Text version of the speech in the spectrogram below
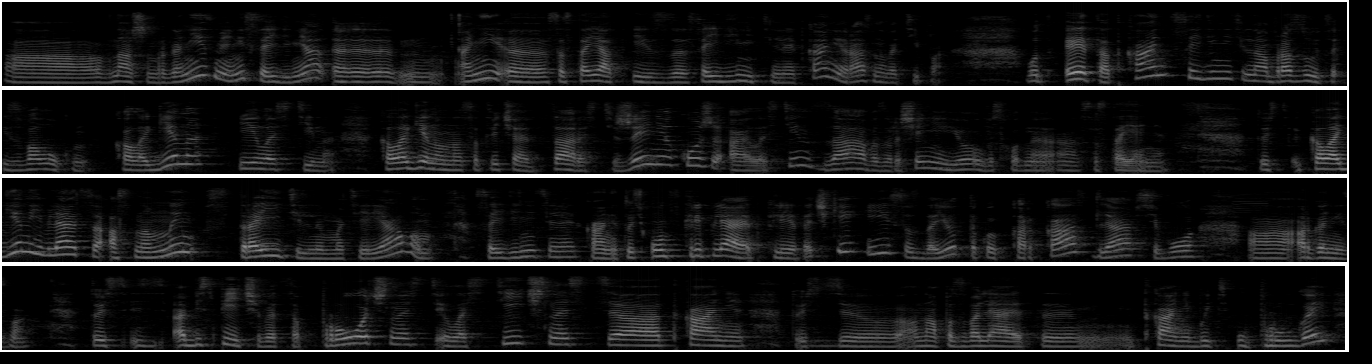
а, в нашем организме, они, соединят, э, они э, состоят из соединительной ткани разного типа. Вот эта ткань соединительно образуется из волокон коллагена и эластина. Коллаген у нас отвечает за растяжение кожи, а эластин за возвращение ее в исходное а, состояние. То есть коллаген является основным строительным материалом соединительной ткани. То есть он скрепляет клеточки и создает такой каркас для всего а, организма. То есть обеспечивается прочность, эластичность а, ткани. То есть э, она позволяет э, ткани быть упругой,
